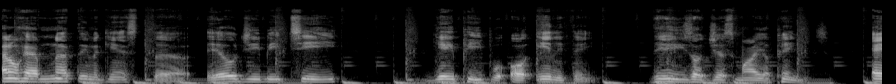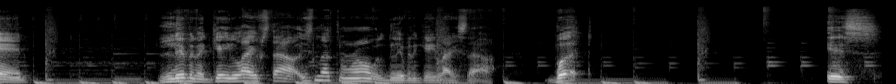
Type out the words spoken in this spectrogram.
I don't have nothing against the LGBT, gay people, or anything. These are just my opinions. And living a gay lifestyle, there's nothing wrong with living a gay lifestyle. But it's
